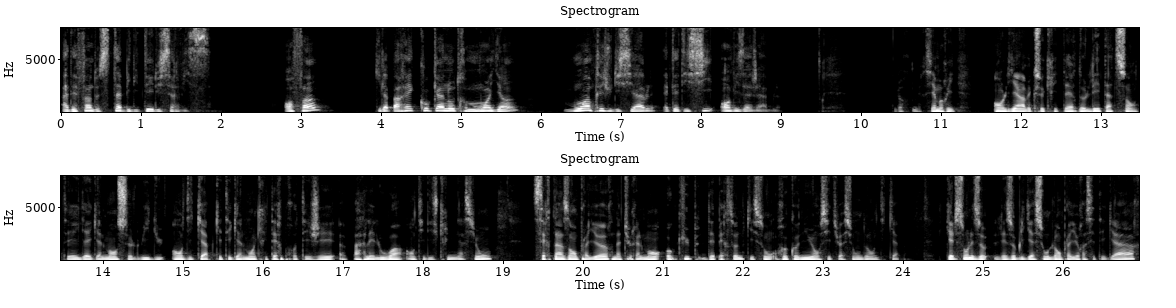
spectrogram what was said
à des fins de stabilité du service. Enfin, qu'il apparaît qu'aucun autre moyen moins préjudiciable était ici envisageable. Alors, merci Amaury. En lien avec ce critère de l'état de santé, il y a également celui du handicap, qui est également un critère protégé euh, par les lois antidiscrimination. Certains employeurs, naturellement, occupent des personnes qui sont reconnues en situation de handicap. Quelles sont les, obligations de l'employeur à cet égard?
